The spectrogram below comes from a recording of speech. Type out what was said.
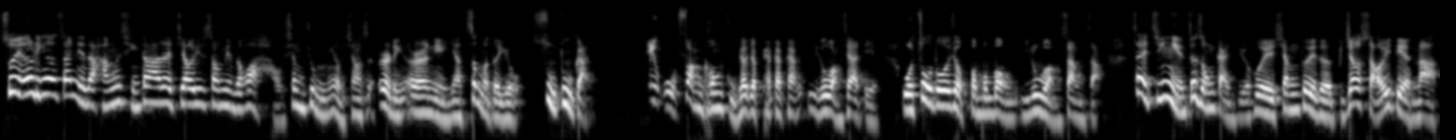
所以二零二三年的行情，大家在交易上面的话，好像就没有像是二零二二年一样这么的有速度感。哎，我放空股票就啪啪啪一路往下跌，我做多就嘣嘣嘣一路往上涨。在今年这种感觉会相对的比较少一点啦。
